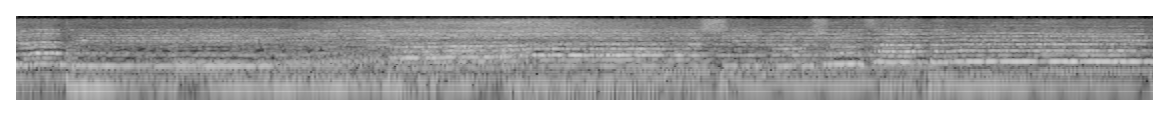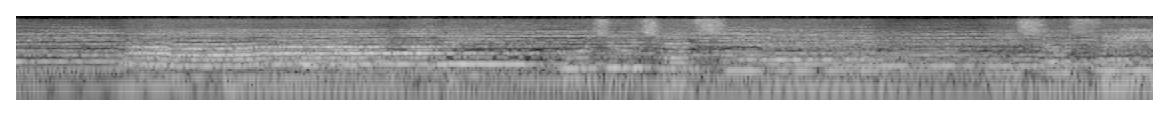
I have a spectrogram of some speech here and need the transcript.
这里啊，我心不住赞美，啊，我灵不住称谢，你受虽有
